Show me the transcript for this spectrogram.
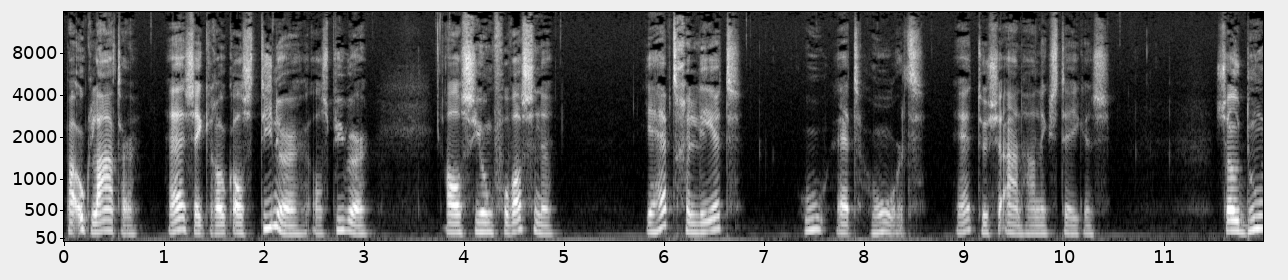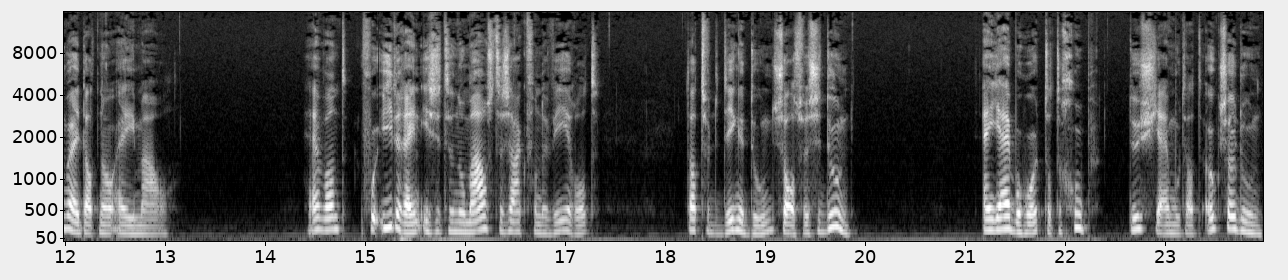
maar ook later. Zeker ook als tiener, als puber, als jongvolwassene. Je hebt geleerd hoe het hoort, tussen aanhalingstekens. Zo doen wij dat nou eenmaal want voor iedereen is het de normaalste zaak van de wereld dat we de dingen doen zoals we ze doen. En jij behoort tot de groep, dus jij moet dat ook zo doen.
